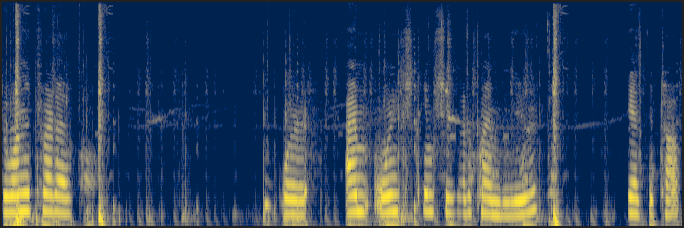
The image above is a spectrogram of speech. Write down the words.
You wanna try to, where I'm orange team, so you gotta find blue. See at the top.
